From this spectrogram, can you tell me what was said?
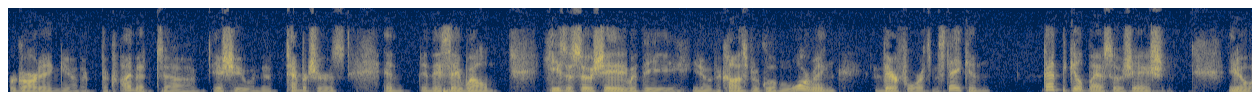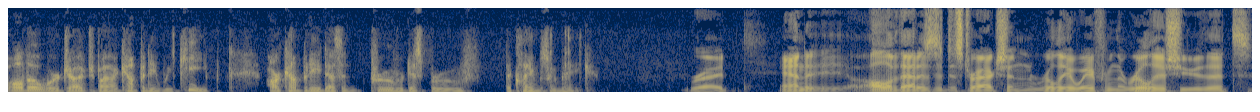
regarding you know the, the climate uh, issue and the temperatures and and they say well he's associated with the you know the concept of global warming therefore it's mistaken that'd be guilt by association you know, although we're judged by the company we keep, our company doesn't prove or disprove the claims we make. Right. And uh, all of that is a distraction, really, away from the real issue that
